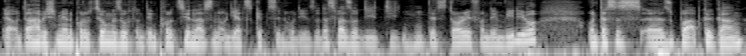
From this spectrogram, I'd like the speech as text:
ja, und dann habe ich mir eine Produktion gesucht und den produzieren lassen und jetzt gibt es den Hoodie. So, das war so die, die, Mhm. die Story von dem Video und das ist äh, super abgegangen.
